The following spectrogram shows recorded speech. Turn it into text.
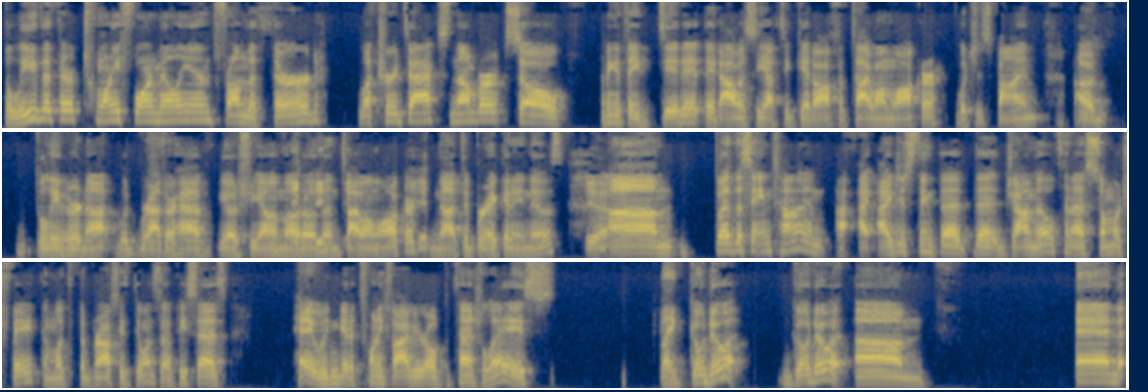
believe that they're 24 million from the third luxury tax number. So I think if they did it, they'd obviously have to get off of Taijuan Walker, which is fine. I would, believe it or not, would rather have Yoshi Yamamoto than Taijuan Walker, not to break any news. Yeah. Um, but at the same time, I, I just think that, that John Middleton has so much faith in what Dombrowski's doing. So if he says, Hey, we can get a 25 year old potential ace, like go do it, go do it. Um, and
